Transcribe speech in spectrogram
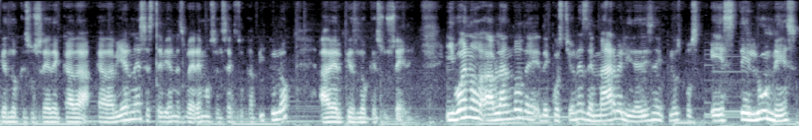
qué es lo que sucede cada, cada viernes. Este viernes veremos el sexto capítulo, a ver qué es lo que sucede. Y bueno, hablando de cuestiones de Marvel y de Disney Plus, pues este lunes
